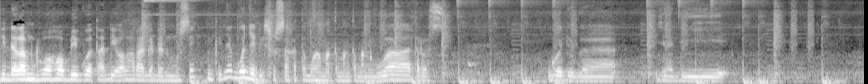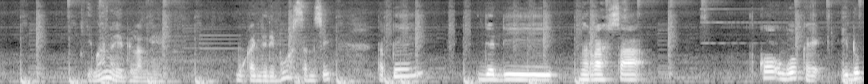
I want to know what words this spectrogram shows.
di dalam dua hobi gue tadi olahraga dan musik intinya gue jadi susah ketemu sama teman-teman gue terus gue juga jadi gimana ya bilangnya bukan jadi bosen sih tapi jadi ngerasa kok gue kayak hidup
